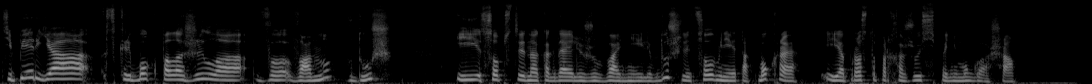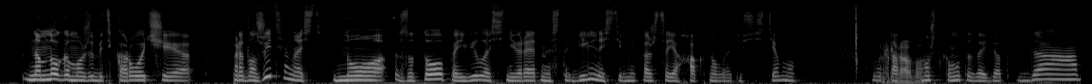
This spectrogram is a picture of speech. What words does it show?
Теперь я скребок положила в ванну, в душ, и, собственно, когда я лежу в ванне или в душе, лицо у меня и так мокрое, и я просто прохожусь по нему гуаша. Намного, может быть, короче продолжительность, но зато появилась невероятная стабильность, и мне кажется, я хакнула эту систему. Вот Браво. так, может, кому-то зайдет. Да.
